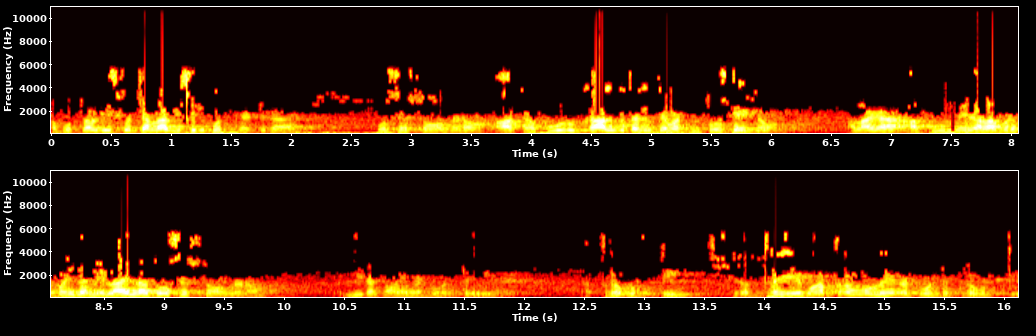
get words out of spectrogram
ఆ బుట్టలు తీసుకొచ్చి అలా విసిరికొచ్చినట్టుగా పోసేస్తూ ఉండడం ఆ పూలు కాలుకి తగిలితే వాటిని తోసేయటం అలాగా ఆ పూల మీద అలా పడిపోయి దాన్ని ఇలా ఇలా తోసేస్తూ ఉండడం ఈ రకమైనటువంటి ప్రవృత్తి శ్రద్ధ ఏమాత్రము లేనటువంటి ప్రవృత్తి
